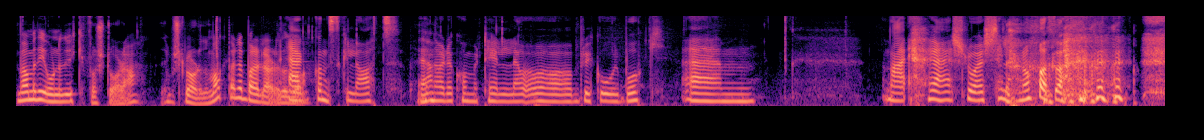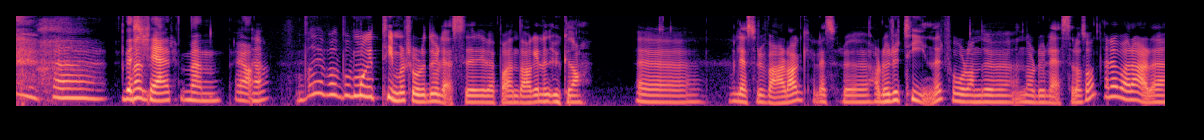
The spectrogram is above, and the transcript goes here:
Hva med de ordene du ikke forstår, da? Slår du dem opp, eller bare lar du det Jeg gå? er ganske lat Ja. når det kommer til å, å bruke ordbok. Um, nei, jeg slår sjelden opp, altså. Eh, det skjer, men ja. Ja. Hvor, hvor- hvor mange timer tror du du leser i løpet av en dag, eller en uke, da? Eh, leser du hver dag? Du, har du rutiner for du, når du leser og sånn, eller bare er det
